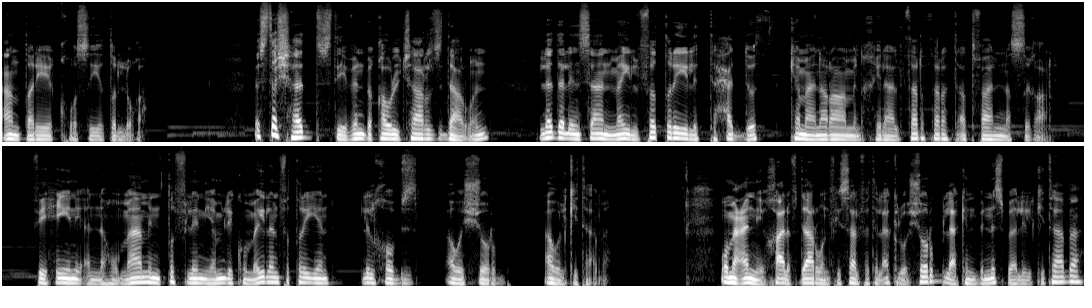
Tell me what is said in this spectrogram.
عن طريق وسيط اللغة. استشهد ستيفن بقول تشارلز داروين لدى الإنسان ميل فطري للتحدث كما نرى من خلال ثرثرة أطفالنا الصغار في حين أنه ما من طفل يملك ميلا فطريا للخبز أو الشرب أو الكتابة. ومع أني أخالف داروين في سالفة الأكل والشرب لكن بالنسبة للكتابة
